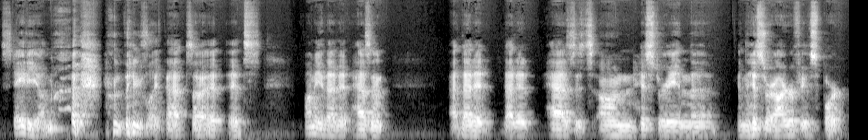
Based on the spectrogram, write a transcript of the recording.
Stadium and things like that. So it, it's funny that it hasn't that it that it has its own history in the in the historiography of sport.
